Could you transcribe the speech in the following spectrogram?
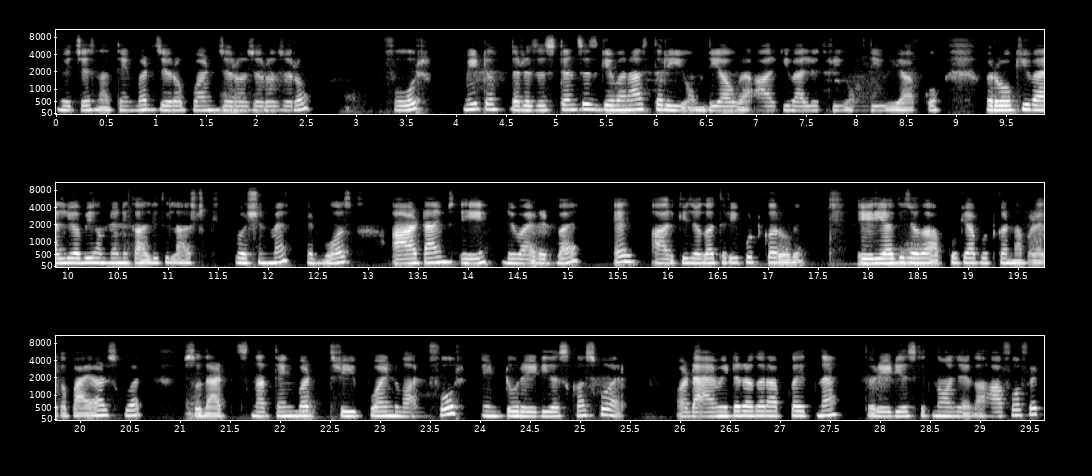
which is nothing but 0.0004 meter. The resistance is given as 3 ohm दिया हुआ है। R की वैल्यू 3 ohm दी हुई है आपको। रो की वैल्यू अभी हमने निकाल थी लास्ट क्वेश्चन में। It was r times a divided by l r की जगह 3 पुट करोगे। एरिया की जगह आपको क्या पुट करना पड़ेगा? Pi r square so that's nothing but 3.14 into radius का स्क्वायर और डायमीटर अगर आपका इतना है तो रेडियस कितना हो जाएगा? Half of it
